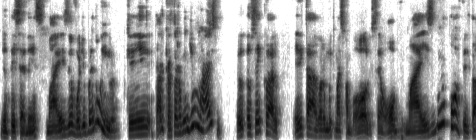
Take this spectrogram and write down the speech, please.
de antecedência, mas eu vou de Brandon Ingram, porque, cara, o cara tá jogando demais. Eu, eu sei, claro, ele tá agora muito mais com a bola, isso é óbvio, mas não importa, ele tá,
